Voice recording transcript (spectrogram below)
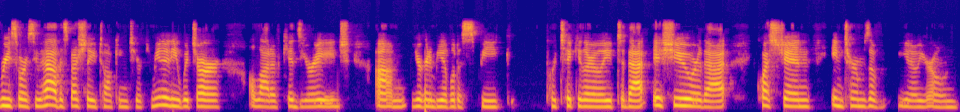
resource you have, especially talking to your community, which are a lot of kids your age, um, you're going to be able to speak particularly to that issue or that question in terms of you know your own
